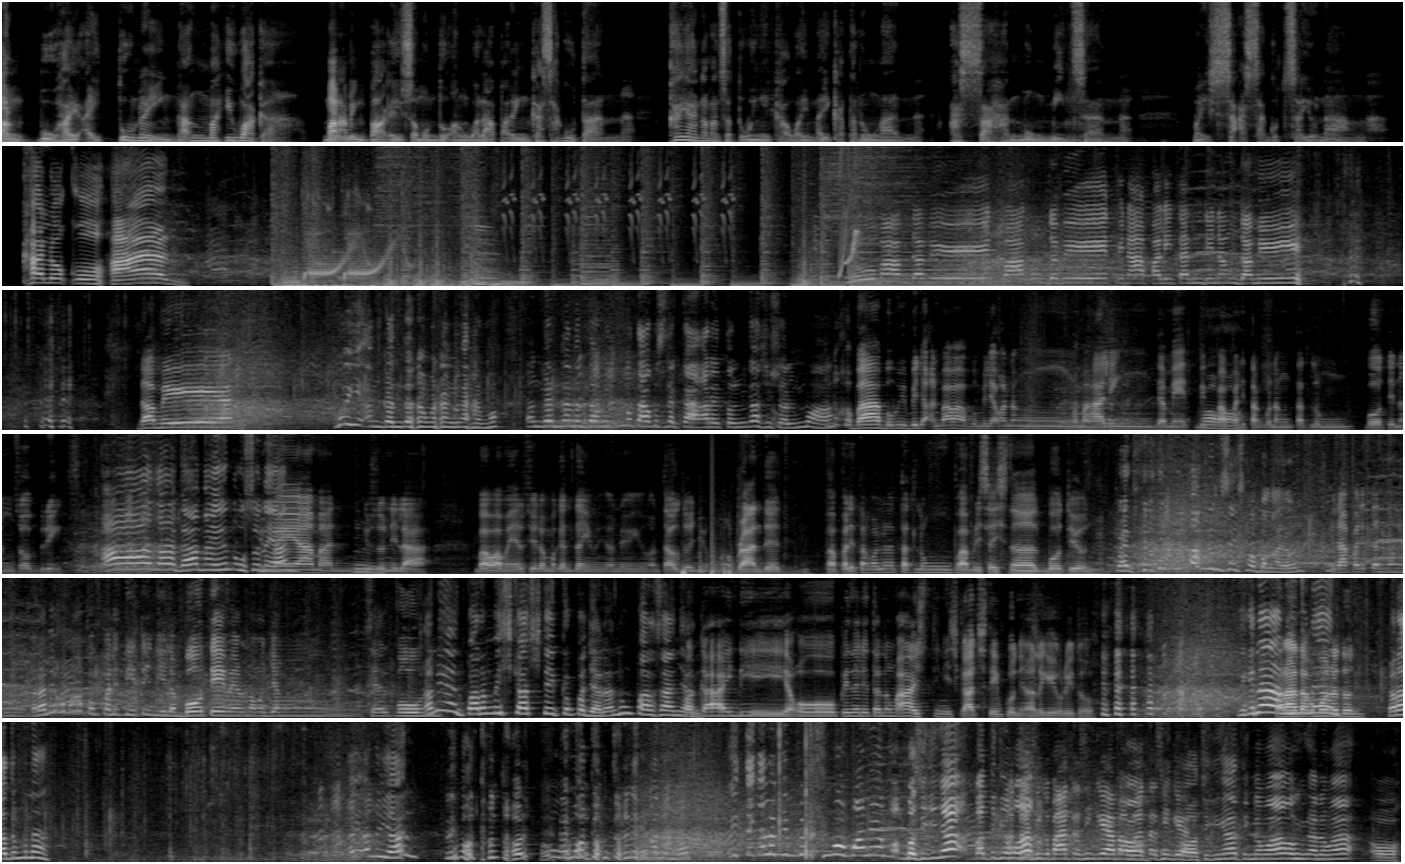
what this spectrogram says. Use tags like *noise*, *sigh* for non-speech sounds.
Ang buhay ay tunay ngang mahiwaga. Maraming bagay sa mundo ang wala pa rin kasagutan. Kaya naman sa tuwing ikaw ay may katanungan, asahan mong minsan may sasagot sa'yo ng... Kalokohan! Lumang damit, bagong damit, pinapalitan din ng damit. Damit! Hoy, ang ganda naman ng ano mo. Ang ganda ng damit mo, tapos nagkakariton ka, social mo ha. Ano ka ba? Bumibili ako, ba, bumili ako ng mamahaling damit. Oo. Papalitan ko ng tatlong bote ng soft drinks. Ah, talaga? Ngayon, uso Yung na yan? mayaman, gusto nila, bawa may silang maganda yung ano yung ang tawag doon yung mga branded. Papalitan ko lang ng tatlong family size na bote yun. Pwede, family size pa ba ngayon? Pinapalitan ng marami ako mga pampalit dito, hindi lang bote, meron ako diyang cellphone. Ano yan? Parang may scotch tape ka pa dyan. Anong para saan yan? Pagka hindi ako pinalitan ng maayos, tini-scotch tape ko, nilalagay ko rito. *laughs* Sige na, Parada ano ko na muna doon. Parado mo na. Ay, ano yan? Remote control? Remote control yung ano mo? Wait, teka lang yung box mo. Paano yan? Ba, sige nga, patignan mo nga. Patrasin ka, patrasin kaya, Oh, patrasin kaya. oh, sige nga, tingnan mo nga kung ano nga. Oh.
